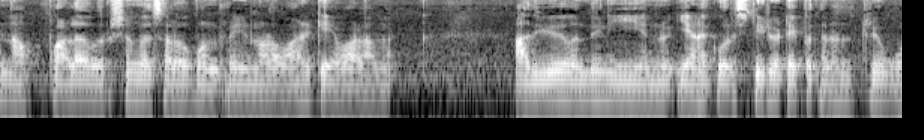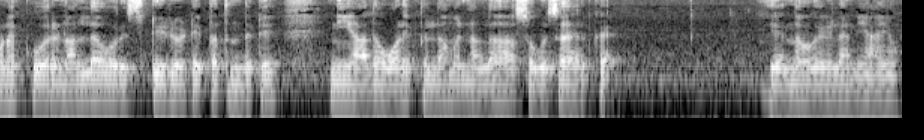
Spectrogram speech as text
நான் பல வருஷங்கள் செலவு பண்ணுறேன் என்னோடய வாழ்க்கையை வாழாமல் அதுவே வந்து நீ என்ன எனக்கு ஒரு ஸ்டீரியோ டைப்பை தந்துட்டு உனக்கு ஒரு நல்ல ஒரு ஸ்டீரியோ டைப்பை தந்துட்டு நீ அதை உழைப்பு இல்லாமல் நல்லா சொகுசாக இருக்க. எந்த வகையில் நியாயம்?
